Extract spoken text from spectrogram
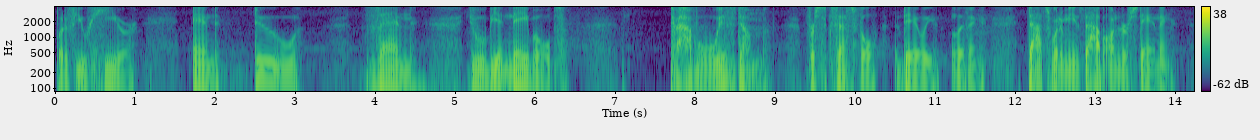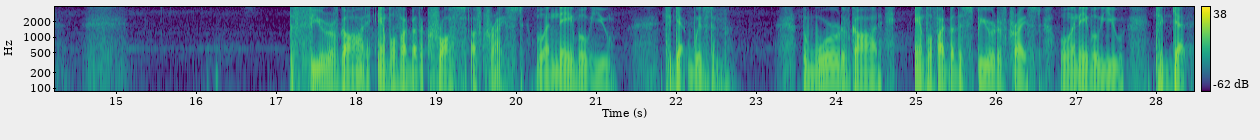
But if you hear and do, then you will be enabled to have wisdom for successful daily living. That's what it means to have understanding. The fear of God, amplified by the cross of Christ, will enable you to get wisdom. The Word of God, amplified by the Spirit of Christ, will enable you to get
